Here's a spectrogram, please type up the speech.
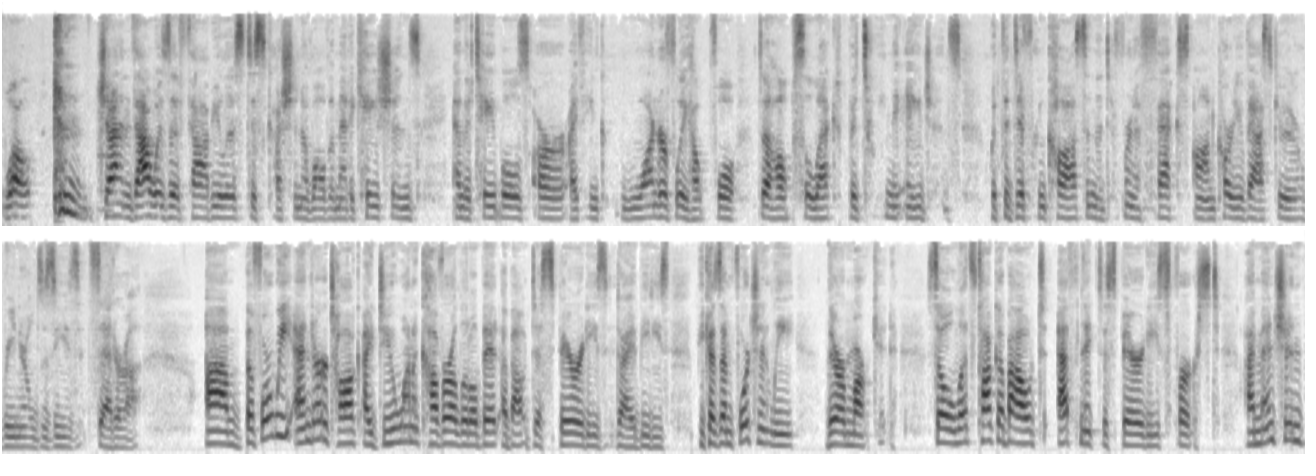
Well, Jen, that was a fabulous discussion of all the medications, and the tables are, I think, wonderfully helpful to help select between the agents with the different costs and the different effects on cardiovascular, renal disease, et cetera. Um, before we end our talk, I do want to cover a little bit about disparities in diabetes because unfortunately they're marked. So let's talk about ethnic disparities first. I mentioned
